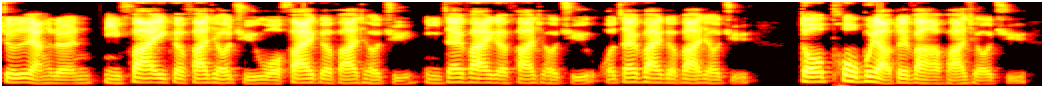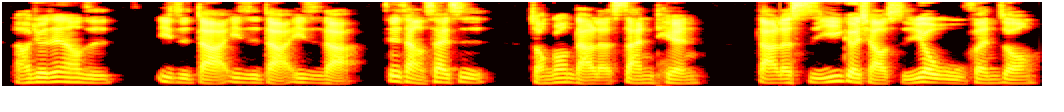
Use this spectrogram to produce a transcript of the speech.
就是两个人，你发一个发球局，我发一个发球局，你再发一个发球局，我再发一个发球局，都破不了对方的发球局，然后就这样子一直打，一直打，一直打。这场赛事总共打了三天。打了十一个小时又五分钟，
